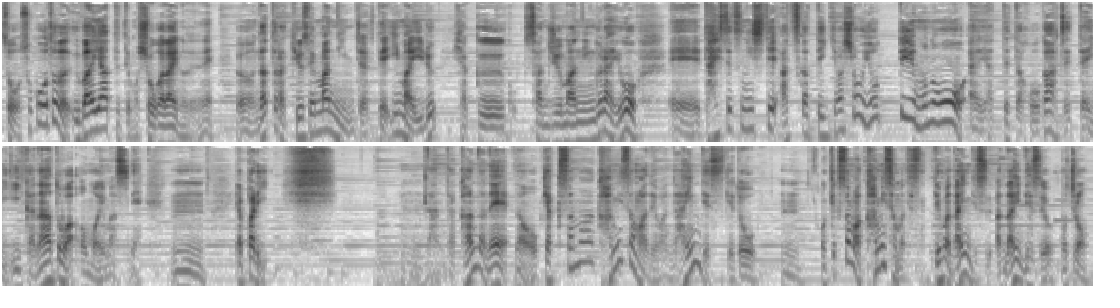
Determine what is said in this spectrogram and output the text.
そう、そこをただ奪い合っててもしょうがないのでね。うん、だったら9000万人じゃなくて、今いる130万人ぐらいを、えー、大切にして扱っていきましょうよっていうものをやってた方が絶対いいかなとは思いますね。うん。やっぱり、なんだかんだね、お客様は神様ではないんですけど、うん、お客様は神様です。ではないんです。あ、ないんですよ。もちろん。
